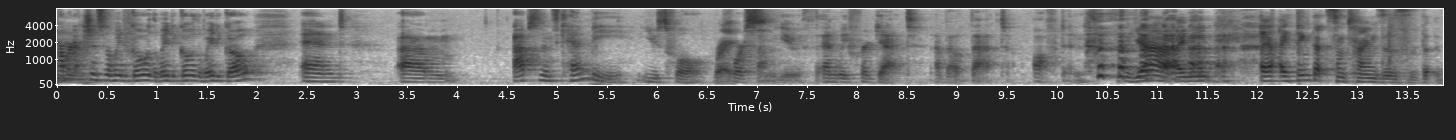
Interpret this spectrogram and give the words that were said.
Harm reduction is the way to go, the way to go, the way to go. And um, abstinence can be useful Right. for some youth, and we forget about that often. yeah, I mean, I, I think that sometimes is the,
